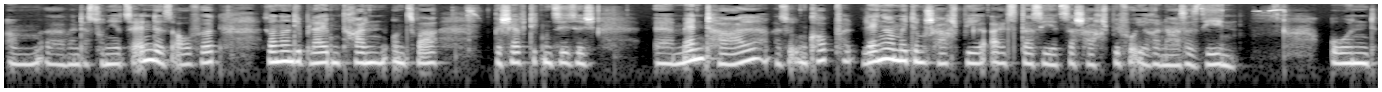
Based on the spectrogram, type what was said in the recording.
am äh, wenn das Turnier zu Ende ist, aufhört, sondern die bleiben dran und zwar beschäftigen sie sich äh, mental, also im Kopf, länger mit dem Schachspiel, als dass sie jetzt das Schachspiel vor ihrer Nase sehen. Und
